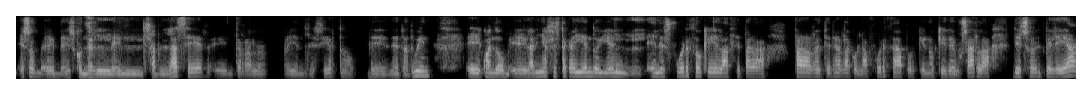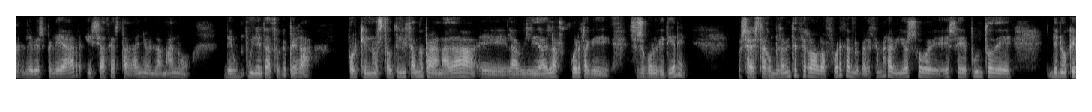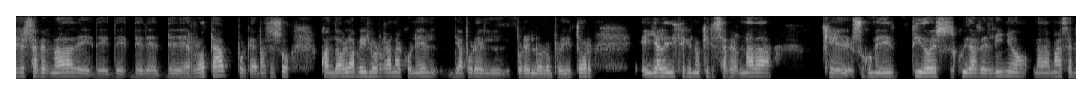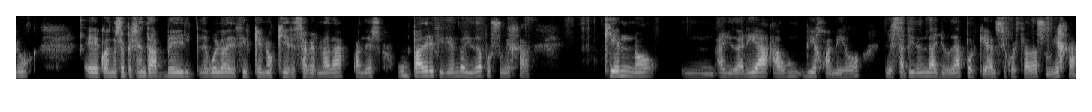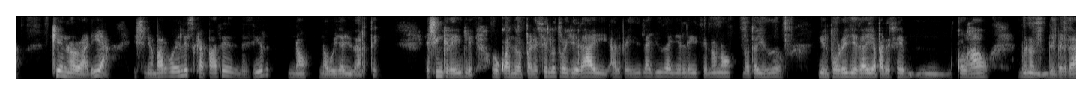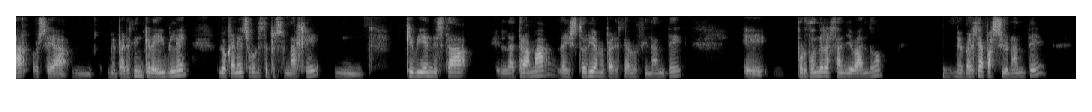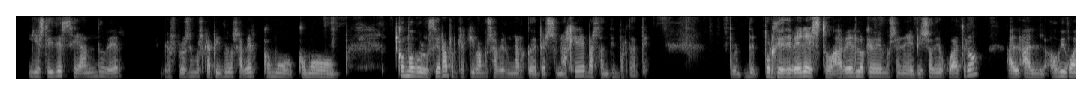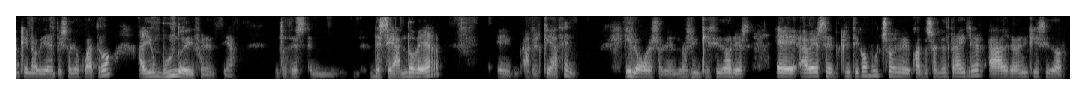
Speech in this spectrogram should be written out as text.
eso, eh, esconder el, el sable láser, enterrarlo ahí en el desierto de, de Tatooine, eh, cuando eh, la niña se está cayendo y él, el esfuerzo que él hace para, para retenerla con la fuerza, porque no quiere usarla, de hecho él pelea, le ves pelear y se hace hasta daño en la mano de un puñetazo que pega, porque no está utilizando para nada la habilidad de la fuerza que se supone que tiene. O sea, está completamente cerrado la fuerza. Me parece maravilloso eh, ese punto de, de no querer saber nada de, de- de- de- de- de derrota, porque además eso, cuando habla Bail Organa con él, ya por el, por el holoproyector, ella le dice que no quiere saber nada, que su cometido es cuidar del niño, nada más, a Luke. Eh, cuando se presenta Bale, le vuelve a decir que no quiere saber nada, cuando es un padre pidiendo ayuda por su hija. ¿quién no ayudaría a un viejo amigo? Le está pidiendo ayuda porque han secuestrado a su hija. ¿Quién no lo haría? Y sin embargo, él es capaz de decir, no, no voy a ayudarte. Es increíble. O cuando aparece el otro Jedi al pedirle ayuda y él le dice, no, no, no te ayudo. Y el pobre Jedi aparece mm, colgado. Bueno, de verdad, o sea, mm, me parece increíble lo que han hecho con este personaje. mm, Qué bien está la trama, la historia me parece alucinante eh, por dónde la están llevando. Me parece apasionante y estoy deseando ver los próximos capítulos, a ver cómo, cómo, cómo evoluciona, porque aquí vamos a ver un arco de personaje bastante importante. porque de ver esto a ver lo que vemos en el episodio 4, al, Obi-Wan Kenobi del episodio 4, hay un mundo de diferencia. Entonces, em, deseando ver, eh, a ver qué hacen. Y luego eso, los inquisidores. Eh, a ver, se criticó mucho cuando salió el tráiler al Gran Inquisidor,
